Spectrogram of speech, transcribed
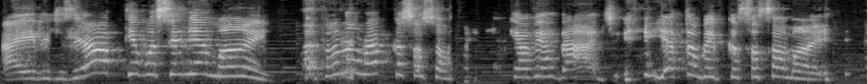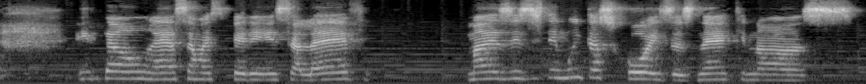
Aí eles diziam, ah, porque você é minha mãe. Eu falei, não, não é porque eu sou sua mãe, é porque é a verdade. E é também porque eu sou sua mãe. Então, essa é uma experiência leve, mas existem muitas coisas, né, que nós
